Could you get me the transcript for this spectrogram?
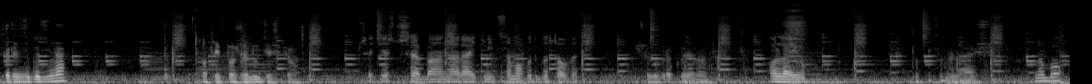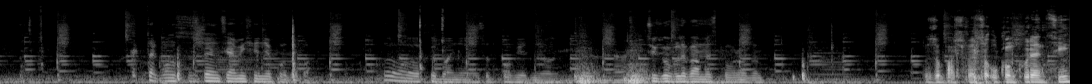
Która jest godzina? O tej porze ludzie śpią. Przecież trzeba na rajd mieć samochód gotowy. Czego brakuje nam? Oleju. To po co wylałeś? No bo ta konsystencja mi się nie podoba. To chyba nie jest odpowiedni olej. Czy go wlewamy z powrotem? Zobaczmy co u konkurencji.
